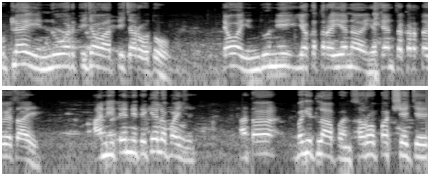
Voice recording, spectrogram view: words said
कुठल्याही हिंदूवरती जेव्हा अत्याचार होतो तेव्हा हिंदूंनी एकत्र येणं हे त्यांचं कर्तव्यच आहे. आणि त्यांनी ते केलं पाहिजे. आता बघितलं आपण सर्व पक्षाचे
